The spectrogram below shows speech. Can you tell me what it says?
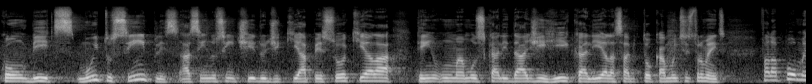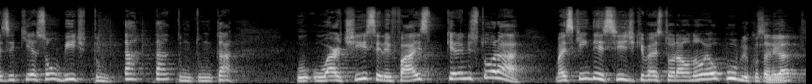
com beats muito simples, assim no sentido de que a pessoa que ela tem uma musicalidade rica ali, ela sabe tocar muitos instrumentos. Fala, pô, mas aqui é só um beat, tum tá, tá, tum tum tá. O, o artista ele faz querendo estourar, mas quem decide que vai estourar ou não é o público, tá Sim. ligado?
